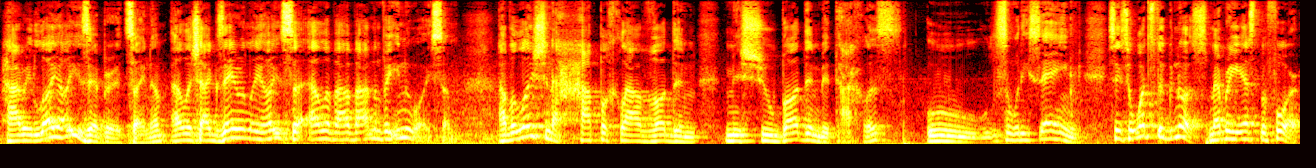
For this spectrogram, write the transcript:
Hari lo yoize beritzainam, ela shagzeir lo yoize ela va'avadim ve'inu shena hapach la'avadim mishubadim betachlis. Ooh, listen what he's saying. He's saying, so what's the gnus? Remember he asked before,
